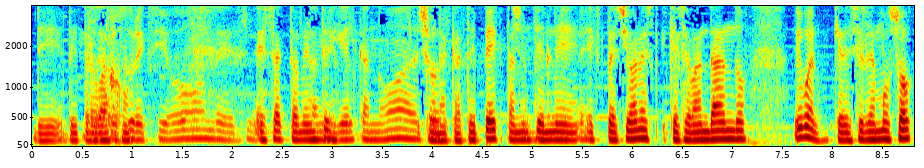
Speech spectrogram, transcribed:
de, de trabajo. La resurrección de Exactamente. San Miguel Canoa. Xonacatepec también tiene expresiones que se van dando. Y bueno, que decir de Mozoc,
